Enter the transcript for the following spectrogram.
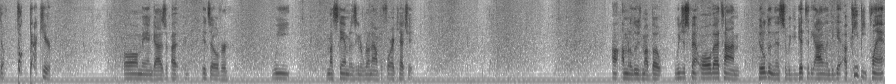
the fuck back here. Oh man, guys, I, it's over. We, my stamina is gonna run out before I catch it. I, I'm gonna lose my boat. We just spent all that time building this so we could get to the island to get a pipi plant,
